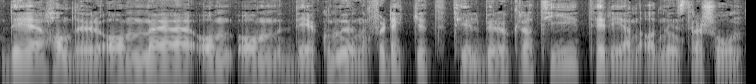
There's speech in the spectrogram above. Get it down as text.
det handler om, eh, om, om det kommunene får dekket til byråkrati, til ren administrasjon.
